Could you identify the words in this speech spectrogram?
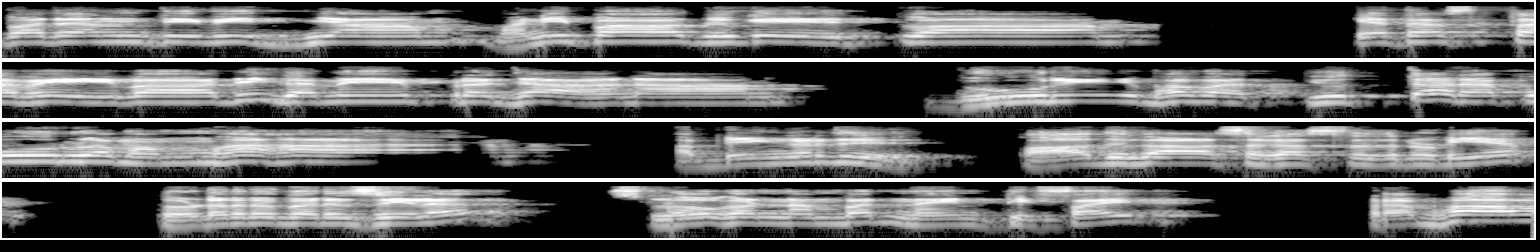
வதந்தி வித்யாம் மணிபாதுகே துவாம் யதஸ்தவைவாதிகமே பிரஜானாம் தூரே பவத்யுத்தர பூர்வமம்ஹா அப்படிங்கிறது பாதுகா சகஸ்திரத்தினுடைய தொடர் வரிசையில ஸ்லோகன் நம்பர் நைன்டி ஃபைவ் பிரபாவ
